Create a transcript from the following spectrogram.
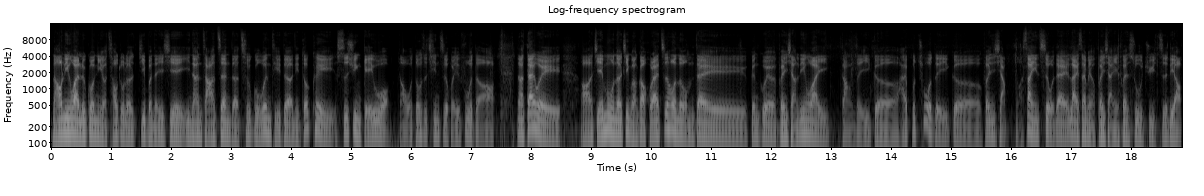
然后另外，如果你有操作的基本的一些疑难杂症的持股问题的，你都可以私讯给我啊，我都是亲自回复的啊。那待会啊节目呢进广告回来之后呢，我们再跟各位分享另外一档的一个还不错的一个分享啊。上一次我在赖上面有分享一份数据资料。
